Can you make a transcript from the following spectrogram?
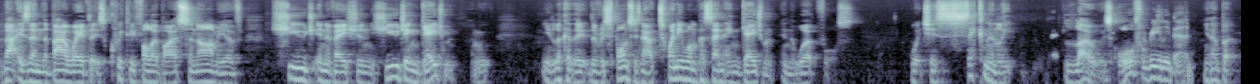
that is then the bow wave that is quickly followed by a tsunami of huge innovation, huge engagement. And you look at the, the responses now 21% engagement in the workforce, which is sickeningly low. It's awful. Really bad. You know, but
